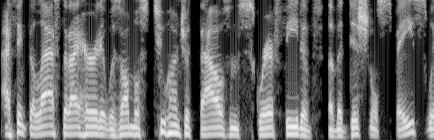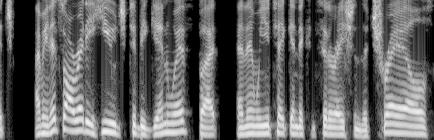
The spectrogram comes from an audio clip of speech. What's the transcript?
I think the last that I heard it was almost 200,000 square feet of of additional space, which I mean it's already huge to begin with, but and then when you take into consideration the trails,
